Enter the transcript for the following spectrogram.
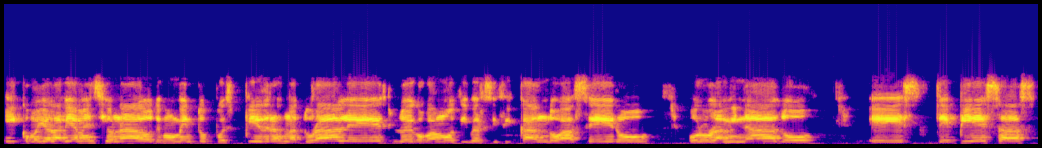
y como yo lo había mencionado, de momento pues piedras naturales, luego vamos diversificando acero, oro laminado, este, piezas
